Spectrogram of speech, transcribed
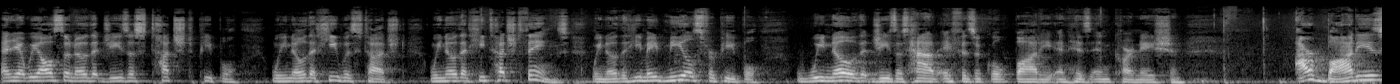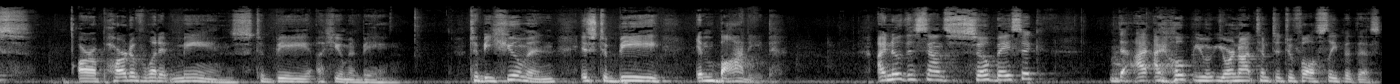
And yet, we also know that Jesus touched people. We know that he was touched. We know that he touched things. We know that he made meals for people. We know that Jesus had a physical body in his incarnation. Our bodies are a part of what it means to be a human being. To be human is to be embodied. I know this sounds so basic that I, I hope you, you're not tempted to fall asleep at this.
